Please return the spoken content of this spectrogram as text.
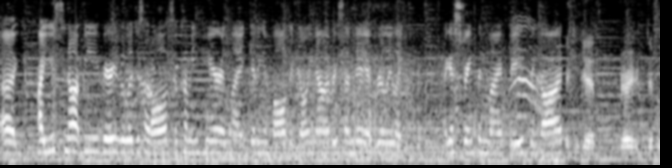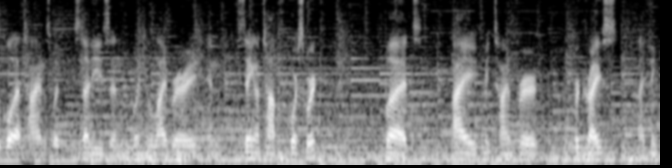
Uh, I used to not be very religious at all so coming here and like getting involved and going now every Sunday it really like I guess strengthened my faith in God. It can get very difficult at times with studies and going to the library and staying on top of coursework but I make time for for Christ. I think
